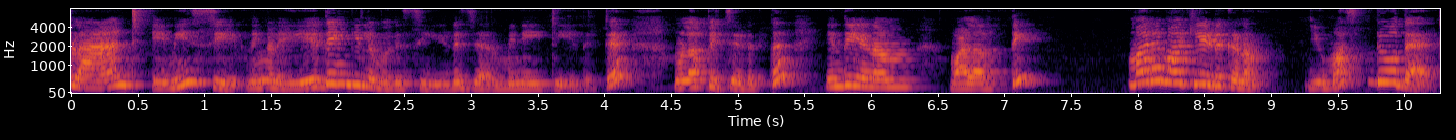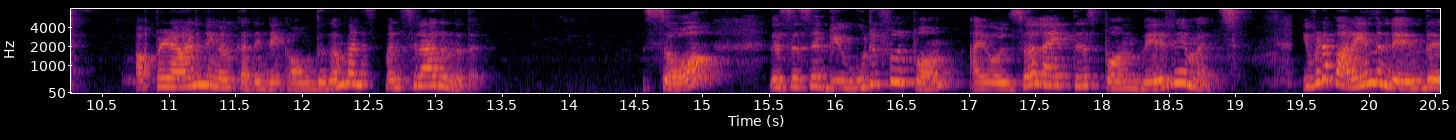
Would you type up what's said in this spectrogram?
plant any seed നിങ്ങൾ ഏതെങ്കിലും ഒരു സീഡ് ജെർമിനേറ്റ് ചെയ്തിട്ട് മുളപ്പിച്ചെടുത്ത് എന്ത് ചെയ്യണം? വളർത്തി മരമാക്കി എടുക്കണം. യു മസ്റ്റ് ഡു ദാറ്റ് അപ്പോഴാണ് നിങ്ങൾക്ക് അതിന്റെ കൗതുകം മനസ് മനസ്സിലാകുന്നത്. So this is a beautiful poem I also like this poem very much ഇവിടെ പറയുന്നുണ്ട് എന്ത്?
